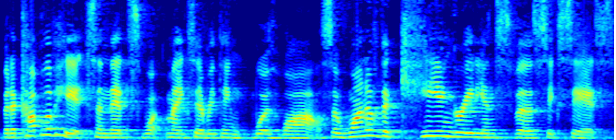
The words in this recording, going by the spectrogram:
but a couple of hits, and that's what makes everything worthwhile. So, one of the key ingredients for success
